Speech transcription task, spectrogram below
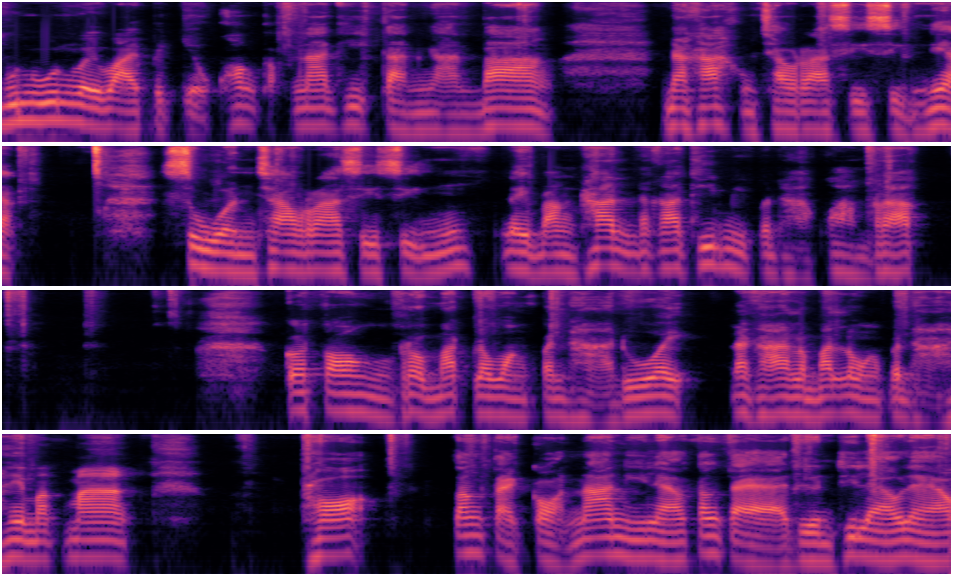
วุ่นวุ่นวายๆไปเกี่ยวข้องกับหน้าที่การงานบ้างนะคะ ของชาวราศีสิงห์เนี่ย ส่วนชาวราศีสิงห์ในบางท่านนะคะ ที่มีปัญหาความรัก ก็ต้องระมัดระวังปัญหาด้วยนะคะ ระมัดระวังปัญหาให้มาก ๆ เพราะตั้งแต่ก่อนหน้านี้แล้วตั้งแต่เดือนที่แล้วแล้ว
